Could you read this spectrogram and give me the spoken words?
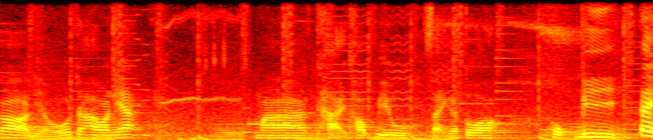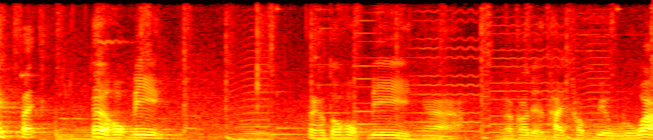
ก็เดี๋ยวจะเอาอันเนี้ยมาถ่ายท็อปวิวใส่กับตัว 6D เอ้ยใส่เออ 6D ใส่กับตัว 6D อ่าแล้วก็เดี๋ยวถ่ายท็อปวิวดูว่า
